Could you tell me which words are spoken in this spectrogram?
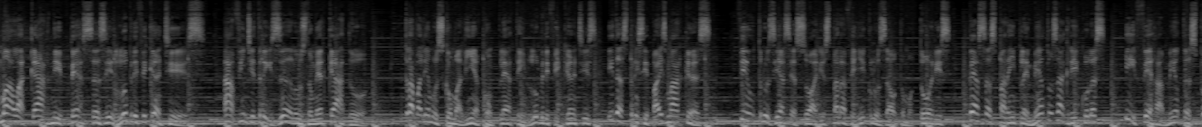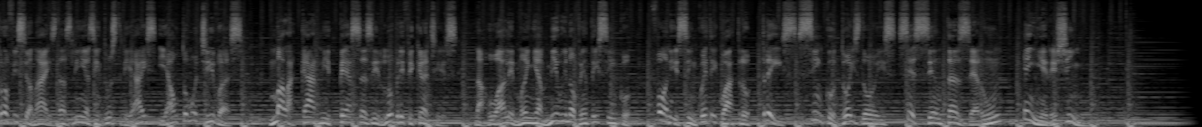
Malacarne Peças e Lubrificantes. Há 23 anos no mercado. Trabalhamos com uma linha completa em lubrificantes e das principais marcas. Filtros e acessórios para veículos automotores, peças para implementos agrícolas e ferramentas profissionais das linhas industriais e automotivas. Malacarne Peças e Lubrificantes, na Rua Alemanha 1095, fone 54 3522 6001, em Erechim.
